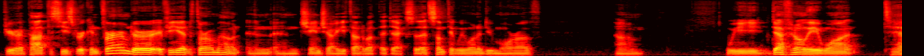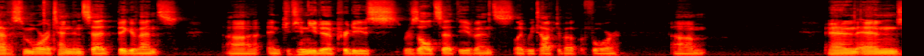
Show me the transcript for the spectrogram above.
if your hypotheses were confirmed, or if you had to throw them out and and change how you thought about that deck. So that's something we want to do more of. Um, we definitely want to have some more attendance at big events uh, and continue to produce results at the events like we talked about before. Um, and and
